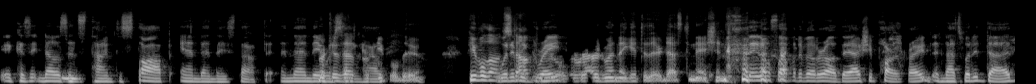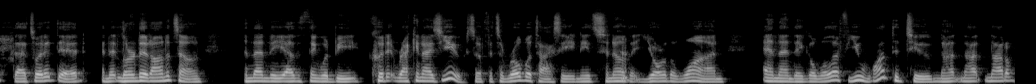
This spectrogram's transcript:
because it knows mm-hmm. it's time to stop, and then they stopped it. And then they because were that's what how, people do. People don't stop in the road when they get to their destination. they don't stop in the middle of the road. They actually park, right? And that's what it did. That's what it did, and it learned it on its own. And then the other thing would be, could it recognize you? So if it's a robotaxi, it needs to know that you're the one. And then they go, well, if you wanted to, not not not a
